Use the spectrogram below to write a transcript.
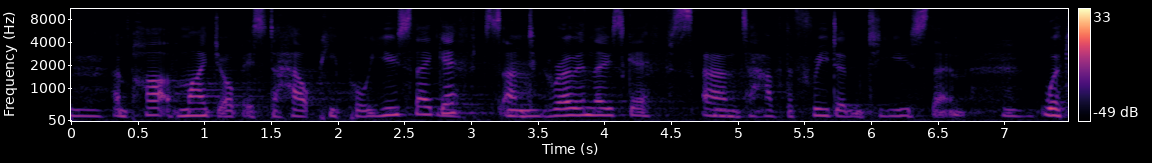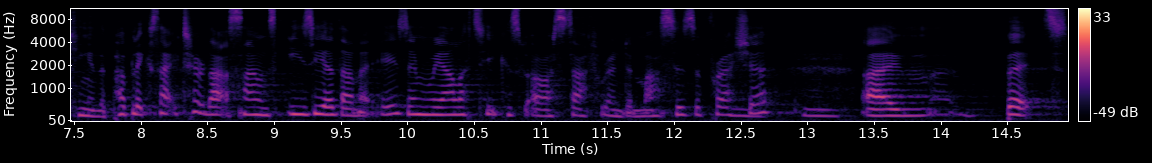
Mm. And part of my job is to help people use their mm. gifts and to mm. grow in those gifts and to have the freedom to use them. Working in the public sector, that sounds easier than it is in reality because our staff are under masses of pressure. Um, but,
